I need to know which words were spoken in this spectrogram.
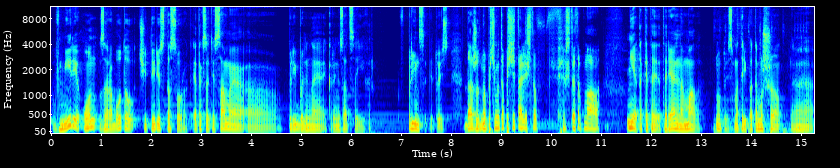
В мире он заработал 440. Это, кстати, самая э, прибыльная экранизация игр принципе. То есть даже... Но почему-то посчитали, что, что это мало. Нет, так это, это реально мало. Ну, то есть смотри, потому что э,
